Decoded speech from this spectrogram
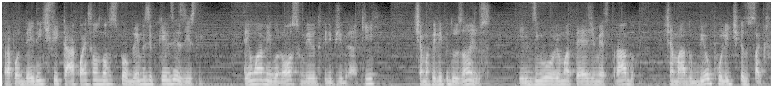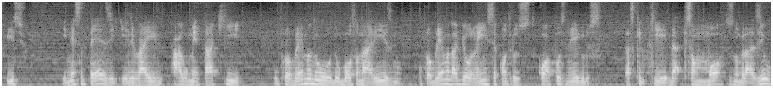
para poder identificar quais são os nossos problemas e por que eles existem. Tem um amigo nosso, meio do Felipe Gibran aqui, que chama Felipe dos Anjos, ele desenvolveu uma tese de mestrado chamada Biopolítica do Sacrifício. E nessa tese ele vai argumentar que o problema do, do bolsonarismo, o problema da violência contra os corpos negros das que, que, da, que são mortos no Brasil,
